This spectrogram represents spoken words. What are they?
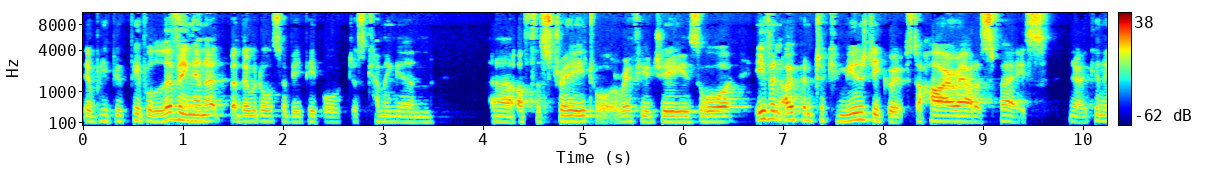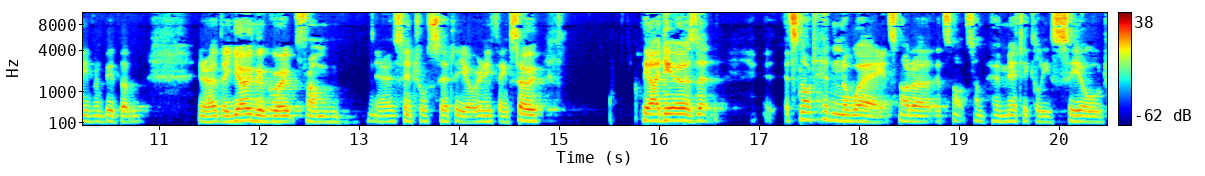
there'd be people living in it, but there would also be people just coming in uh, off the street or refugees or even open to community groups to hire out a space. You know, it can even be the, you know, the yoga group from, you know, Central City or anything. So the idea is that it's not hidden away. It's not a, it's not some hermetically sealed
